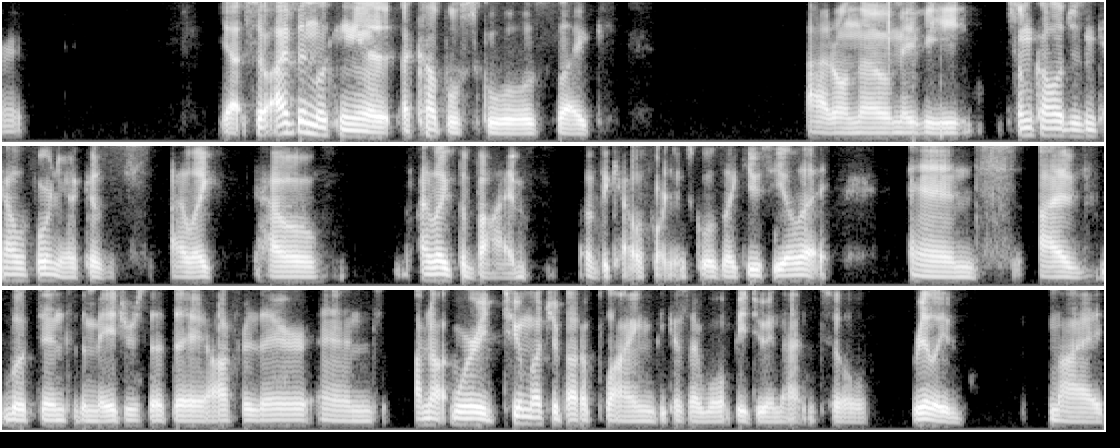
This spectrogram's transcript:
All right. Yeah, so I've been looking at a couple schools, like I don't know, maybe some colleges in California because I like how I like the vibe of the California schools like UCLA. And I've looked into the majors that they offer there, and I'm not worried too much about applying because I won't be doing that until really my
